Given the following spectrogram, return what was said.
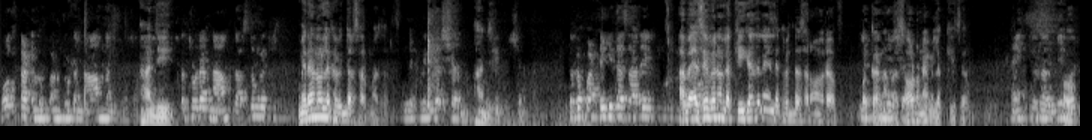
ਬਹੁਤ ਘੱਟ ਲੋਕਾਂ ਨੂੰ ਤੁਹਾਡਾ ਨਾਮ ਦਾ ਨਹੀਂ ਪਤਾ ਹਾਂਜੀ। ਤਾਂ ਤੁਹਾਡਾ ਨਾਮ ਦੱਸ ਦੋਗੇ ਤੁਸੀਂ? ਮੇਰਾ ਨਾਮ ਲਖਵਿੰਦਰ ਸ਼ਰਮਾ ਸਰ। ਲਖਵਿੰਦਰ ਸ਼ਰਮਾ। ਹਾਂਜੀ। ਕਿਉਂਕਿ ਪੰਡਿਤ ਜੀ ਦਾ ਸਾਰੇ ਆ ਵੈਸੇ ਮੈਨੂੰ ਲੱਕੀ ਕਹਿੰਦੇ ਨੇ ਲਖਵਿੰਦਰ ਸ਼ਰਮਾ ਮੇਰਾ ਪੱਕਾ ਨਾਮ ਹੈ short name Lucky sir. Thank you sir okay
